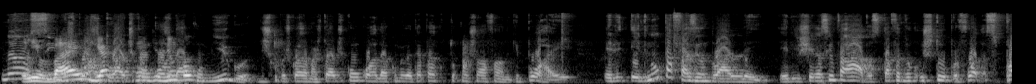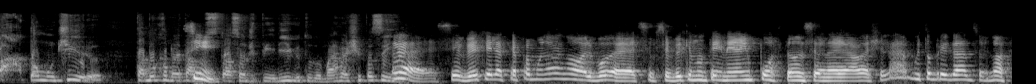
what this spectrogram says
Não, ele sim, vai mas, porra, já, tu há de concordar comigo, desculpa discordar, mas tu há de concordar comigo até pra tu continuar falando que, porra, ele, ele, ele não tá fazendo a lei. Ele chega assim e fala, ah, você tá fazendo estupro, foda-se, pá, toma um tiro Tá bom que a mulher tá em situação de perigo e tudo mais, mas tipo assim. É, você vê que ele até pra mulher, não, ele, é, você vê que não tem nem a importância, né? Ela chega, ah, muito obrigado, senhora. Não,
